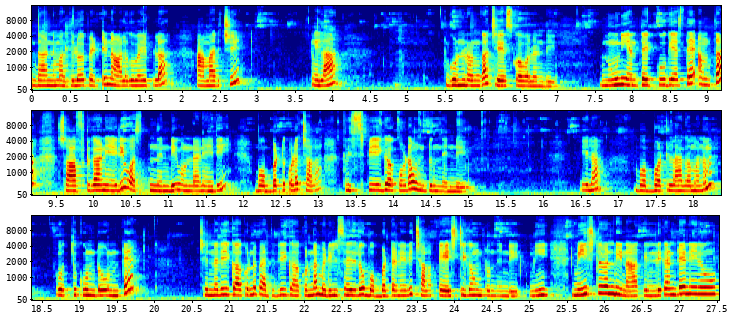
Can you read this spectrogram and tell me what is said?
దాన్ని మధ్యలో పెట్టి నాలుగు వైపులా అమర్చి ఇలా గుండ్రంగా చేసుకోవాలండి. నూనె ఎంత ఎక్కువగా వేస్తే అంత సాఫ్ట్గా అనేది వస్తుందండి ఉండనేది బొబ్బట్టు కూడా చాలా క్రిస్పీగా కూడా ఉంటుందండి. ఇలా బొబ్బట్లాగా మనం ఒత్తుకుంటూ ఉంటే చిన్నది కాకుండా పెద్దది కాకుండా మిడిల్ సైజులో బొబ్బట్టు అనేది చాలా టేస్టీగా ఉంటుందండి. మీ మీ ఇష్టం అండి. నాకు ఎందుకంటే నేను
